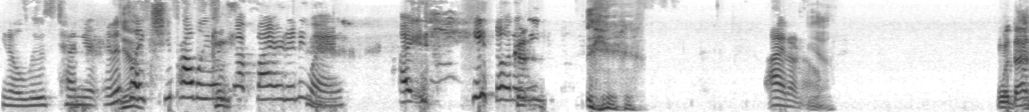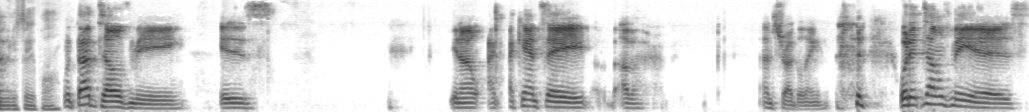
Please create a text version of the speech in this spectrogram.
you know, lose tenure. And it's yeah. like she probably already got fired anyway. I, you know what I mean? I don't know. Yeah. What that say, Paul? What that tells me is, you know, I, I can't say uh, I'm struggling. what it tells me is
